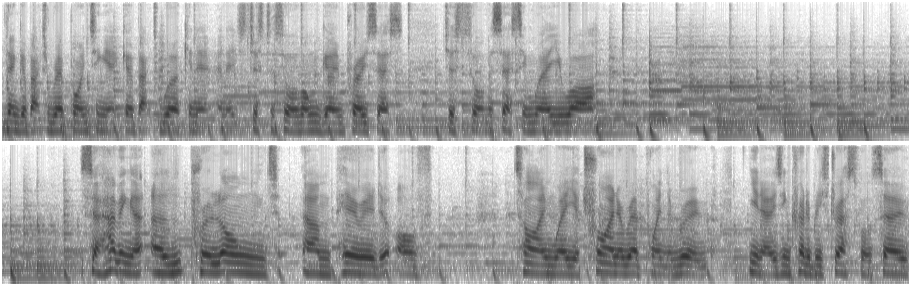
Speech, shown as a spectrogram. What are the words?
then go back to red pointing it, go back to working it, and it's just a sort of ongoing process, just sort of assessing where you are. So having a, a prolonged um, period of time where you're trying to red point the route, you know, is incredibly stressful. So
